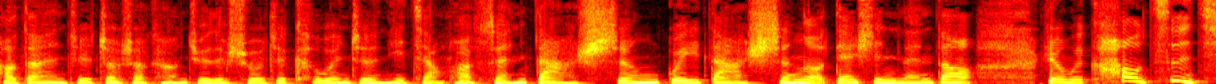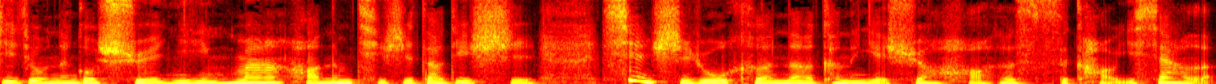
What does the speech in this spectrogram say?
好，当然，这赵少康觉得说，这柯文哲你讲话虽然大声归大声哦，但是你难道认为靠自己就能够选赢吗？好，那么其实到底是现实如何呢？可能也需要好好思考一下了。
